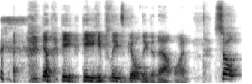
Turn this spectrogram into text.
yeah. he, he he pleads guilty to that one. So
